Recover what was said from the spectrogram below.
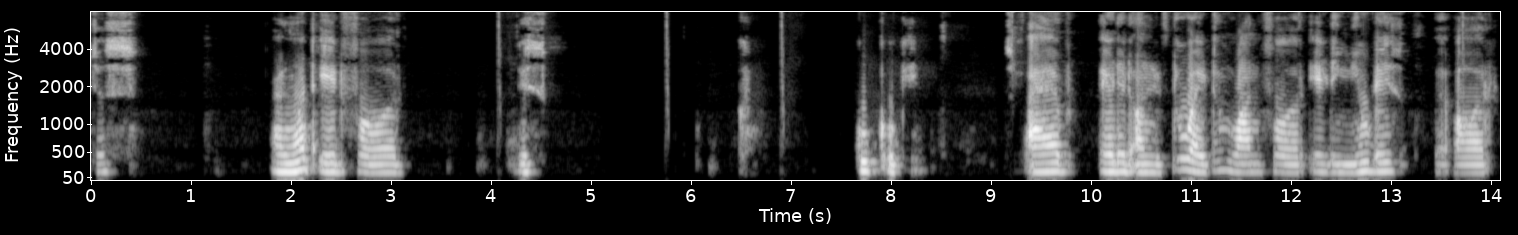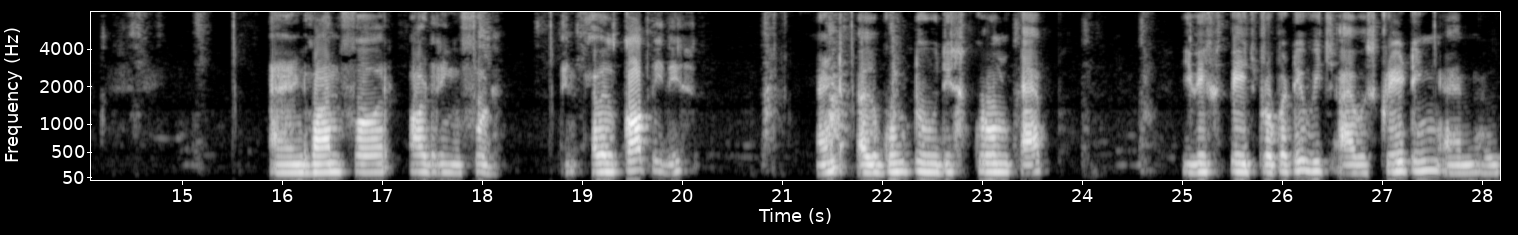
just I'll not add for this cook okay? So I have added only two items one for adding new days or and one for ordering food. And I will copy this and I'll go to this Chrome tab UX page property which I was creating and I will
